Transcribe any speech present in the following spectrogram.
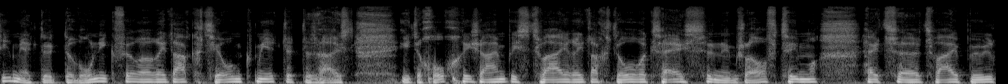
Wir haben dort eine Wohnung für eine Redaktion gemietet. Das heisst, in der Küche ist ein bis zwei Redaktoren gesessen. Im Schlafzimmer hat es äh, zwei Bühl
